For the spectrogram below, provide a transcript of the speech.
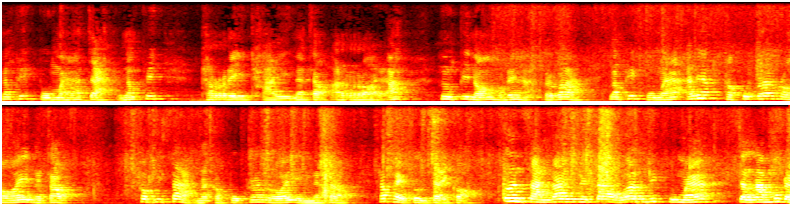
น้ำพริกปูม้าจากน้ำพริกทะเลไทยนะเจ้าอร่อยอะคือพี่น้องเขาได้หาไปว่าน้ำพริกปูม้าอันนี้กระปุกละร้อยนะเจ้าข้าวพิซซ่านะกระปุกละร้อยเองนะเจ้าถ้าใครสนใจก็เอิ้นสั่งได้นะเจ้าว่าน้ำพริกปูม้าจะลำมุกใด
